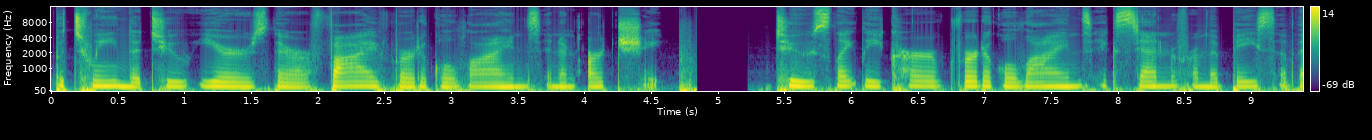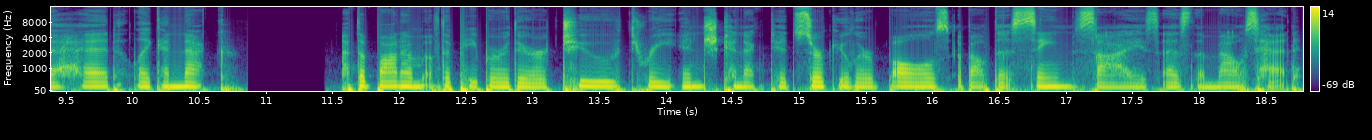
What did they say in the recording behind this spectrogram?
Between the two ears, there are five vertical lines in an arch shape. Two slightly curved vertical lines extend from the base of the head like a neck. At the bottom of the paper, there are two three inch connected circular balls about the same size as the mouse head,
